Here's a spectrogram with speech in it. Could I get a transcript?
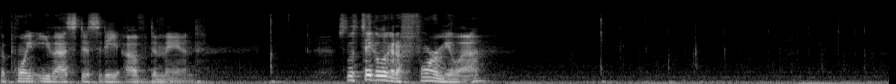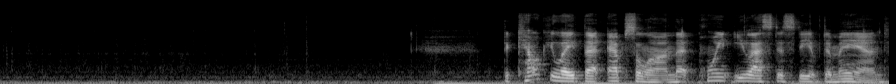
the point elasticity of demand. So let's take a look at a formula. To calculate that epsilon, that point elasticity of demand,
